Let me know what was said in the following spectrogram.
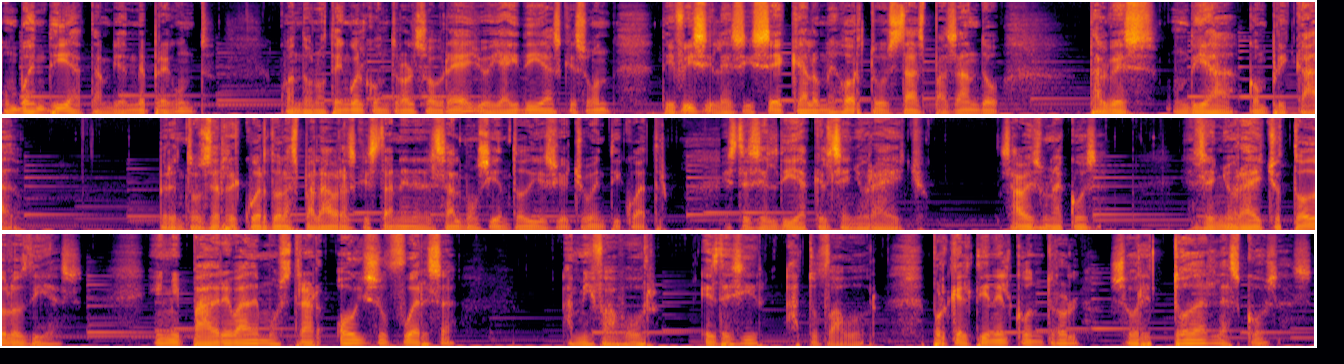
un buen día? También me pregunto, cuando no tengo el control sobre ello y hay días que son difíciles y sé que a lo mejor tú estás pasando tal vez un día complicado. Pero entonces recuerdo las palabras que están en el Salmo 118, 24. Este es el día que el Señor ha hecho. ¿Sabes una cosa? El Señor ha hecho todos los días y mi Padre va a demostrar hoy su fuerza a mi favor, es decir, a tu favor, porque Él tiene el control sobre todas las cosas.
